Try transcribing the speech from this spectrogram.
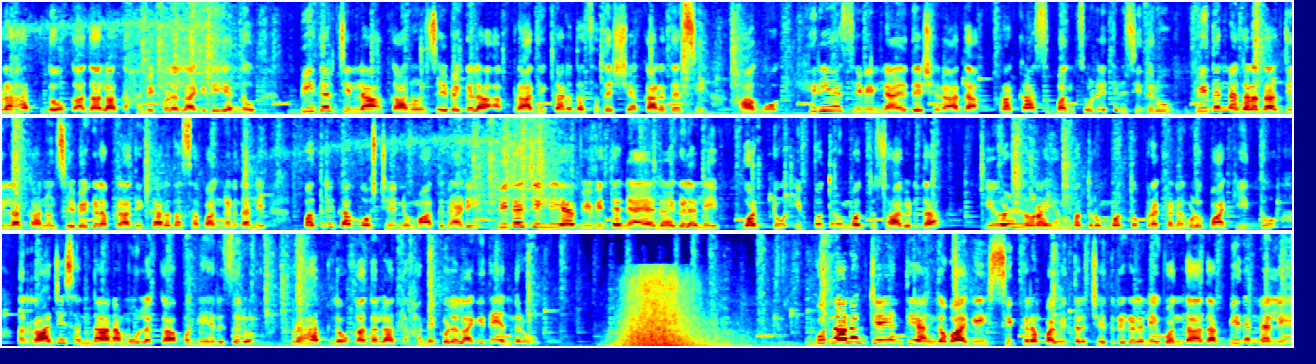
ಬೃಹತ್ ಲೋಕ್ ಅದಾಲತ್ ಹಮ್ಮಿಕೊಳ್ಳಲಾಗಿದೆ ಎಂದು ಬೀದರ್ ಜಿಲ್ಲಾ ಕಾನೂನು ಸೇವೆಗಳ ಪ್ರಾಧಿಕಾರದ ಸದಸ್ಯ ಕಾರ್ಯದರ್ಶಿ ಹಾಗೂ ಹಿರಿಯ ಸಿವಿಲ್ ನ್ಯಾಯಾಧೀಶರಾದ ಪ್ರಕಾಶ್ ಬನ್ಸೋಡೆ ತಿಳಿಸಿದರು. ಬೀದರ್ ನಗರದ ಜಿಲ್ಲಾ ಕಾನೂನು ಸೇವೆಗಳ ಪ್ರಾಧಿಕಾರದ ಸಭಾಂಗಣದಲ್ಲಿ ಪತ್ರಿಕಾಗೋಷ್ಠಿಯನ್ನು ಮಾತನಾಡಿ, ಬೀದರ್ ಜಿಲ್ಲೆಯ ವಿವಿಧ ನ್ಯಾಯಾಲಯಗಳಲ್ಲಿ ಒಟ್ಟು ಇಪ್ಪತ್ತೊಂಬತ್ತು ಸಾವಿರದ ಏಳುನೂರ ಎಂಬತ್ತೊಂಬತ್ತು ಪ್ರಕರಣಗಳು ಬಾಕಿ ಇದ್ದು, ರಾಜ್ಯ ಸಂಧಾನ ಮೂಲಕ ಬಗೆಹರಿಸಲು ಬೃಹತ್ ಲೋಕ್ ಅದಾಲತ್ ಹಮ್ಮಿಕೊಳ್ಳಲಾಗಿದೆ ಎಂದರು. ಗುರುನಾನಕ್ ಜಯಂತಿ ಅಂಗವಾಗಿ ಸಿಖ್ರ ಪವಿತ್ರ ಕ್ಷೇತ್ರಗಳಲ್ಲಿ ಒಂದಾದ ಬೀದರ್ನಲ್ಲಿ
